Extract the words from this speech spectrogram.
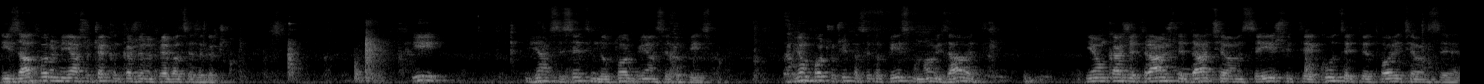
i zatvorim i ja se čekam, kaže, da me prebace za Grčku. I ja se setim da u torbi imam sveto pismo. I on počeo čita sveto pismo, Novi Zavet, I on kaže, tražite, daće vam se, išite, kucajte, otvorit će vam se.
